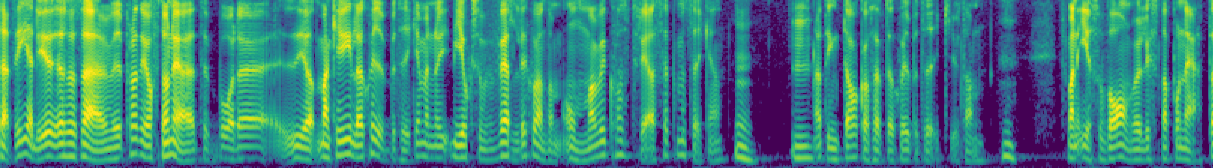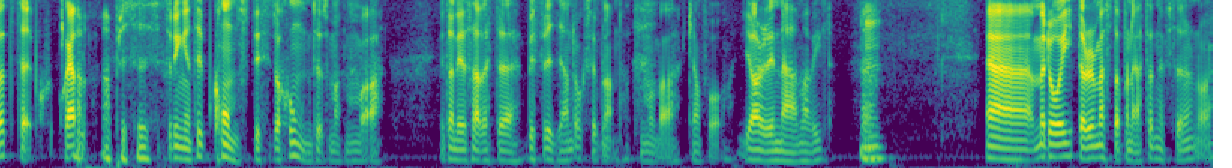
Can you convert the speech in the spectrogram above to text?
Sen så är det ju, alltså så här, vi pratar ju ofta om det, typ både, ja, man kan ju gilla skivbutiken men det är också väldigt skönt om, om man vill koncentrera sig på musiken. Mm. Mm. Att inte ha konceptet skivbutik utan, Mm. för man är så van vid att lyssna på nätet typ själv. Ja, precis. Så det är ingen typ konstig situation typ som att man bara, utan det är så här lite befriande också ibland, att man bara kan få göra det när man vill. Mm. Eh, men då hittar du det mesta på nätet nu för tiden då?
